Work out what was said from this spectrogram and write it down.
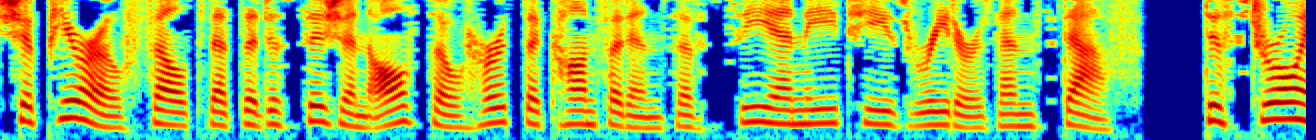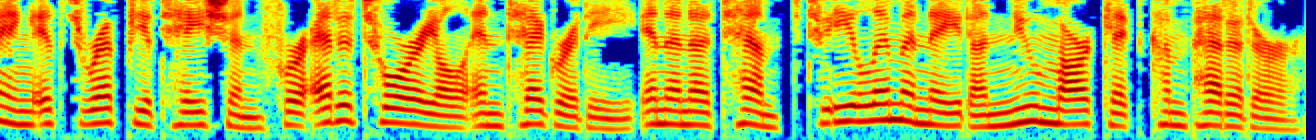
Shapiro felt that the decision also hurt the confidence of CNET's readers and staff, destroying its reputation for editorial integrity in an attempt to eliminate a new market competitor.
